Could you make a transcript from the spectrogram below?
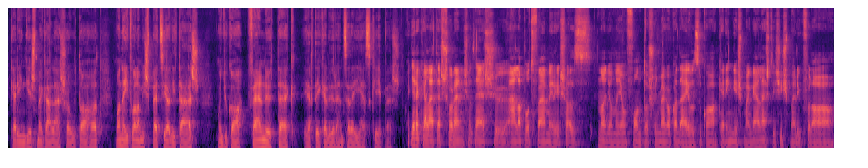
keringés megállásra utalhat. Van-e itt valami specialitás, mondjuk a felnőttek értékelő rendszereihez képest. A gyerekellátás során is az első állapotfelmérés az nagyon-nagyon fontos, hogy megakadályozzuk a keringés megállást, és ismerjük fel a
